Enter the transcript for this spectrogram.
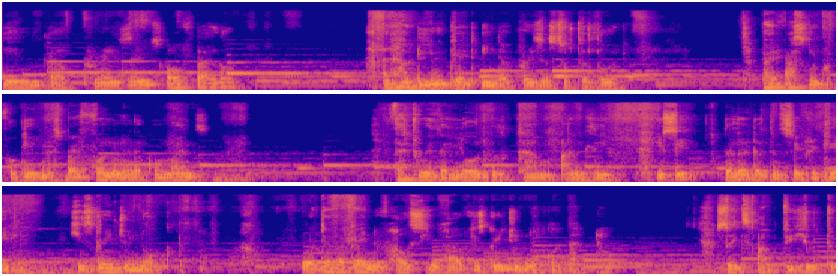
in the presence of the Lord. And how do you get in the presence of the Lord? By asking for forgiveness, by following the commands that way the Lord will come and live. You see, the Lord doesn't segregate. He's going to knock. Whatever kind of house you have, He's going to knock on that door. So it's up to you to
